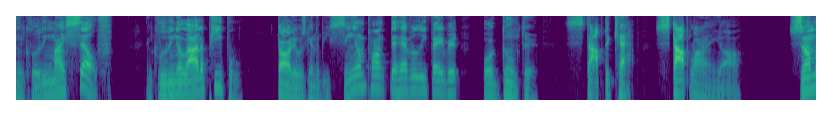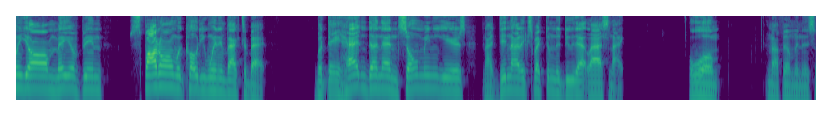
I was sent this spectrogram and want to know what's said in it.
including myself, including a lot of people, thought it was gonna be CM Punk, the heavily favorite, or Gunther. Stop the cap. Stop lying, y'all. Some of y'all may have been spot on with Cody winning back to back, but they hadn't done that in so many years, and I did not expect them to do that last night. Well, I'm not filming this.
